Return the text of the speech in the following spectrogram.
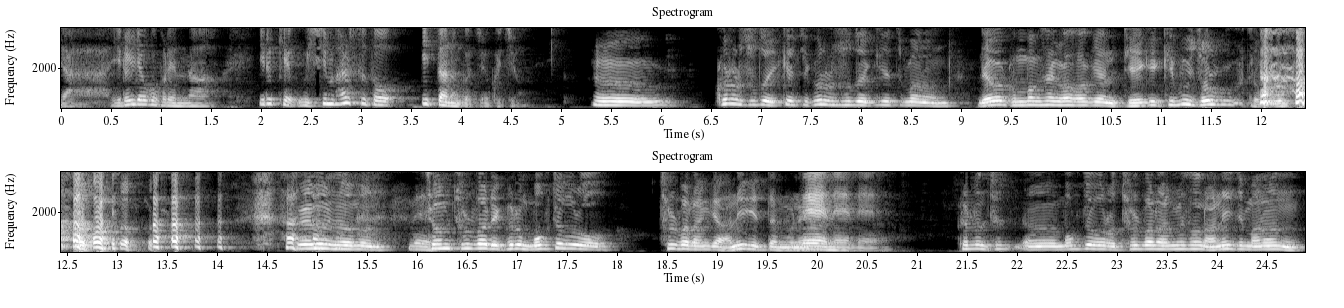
야 이러려고 그랬나 이렇게 의심할 수도 있다는 거죠 그죠 어, 그럴 수도 있겠지. 그럴 수도 있겠지만 내가 금방 생각하기엔 되게 기분이 좋을 것 같아. 왜 그러냐면 네. 처음 출발이 그런 목적으로 출발한 게 아니기 때문에 네네네 그런 주- 어, 목적으로 출발한 것은 아니지만은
